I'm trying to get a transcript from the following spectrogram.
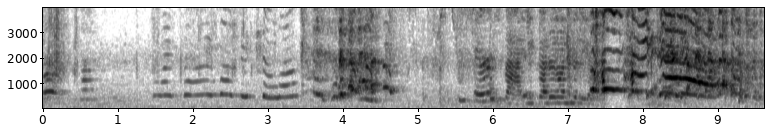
oh my god, I love Nutella. Cherish that. You've got it on video. Oh my god!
